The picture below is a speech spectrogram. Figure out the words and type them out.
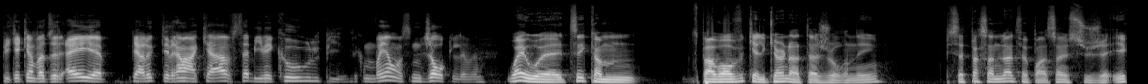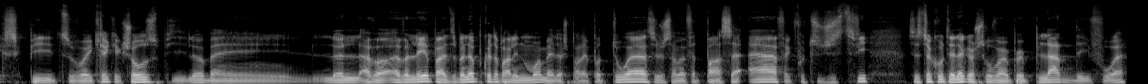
Puis quelqu'un va dire, hey, euh, Pierre-Luc, t'es vraiment cave, Seb, il est cool. Puis c'est comme, voyons, c'est une joke, là. Ouais, ou euh, tu sais, comme tu peux avoir vu quelqu'un dans ta journée, puis cette personne-là te fait penser à un sujet X, puis tu vas écrire quelque chose, puis là, ben, là, elle va, elle va le lire, puis elle dit, ben là, pourquoi t'as parlé de moi? Ben là, je parlais pas de toi, c'est juste ça m'a fait penser à, fait qu'il faut que tu te justifies. C'est ce côté-là que je trouve un peu plate des fois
